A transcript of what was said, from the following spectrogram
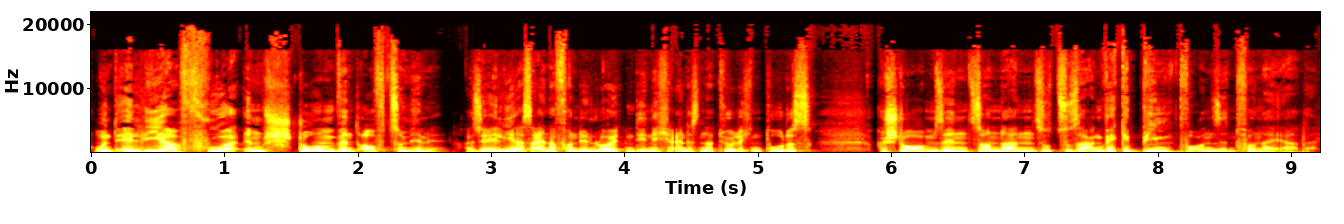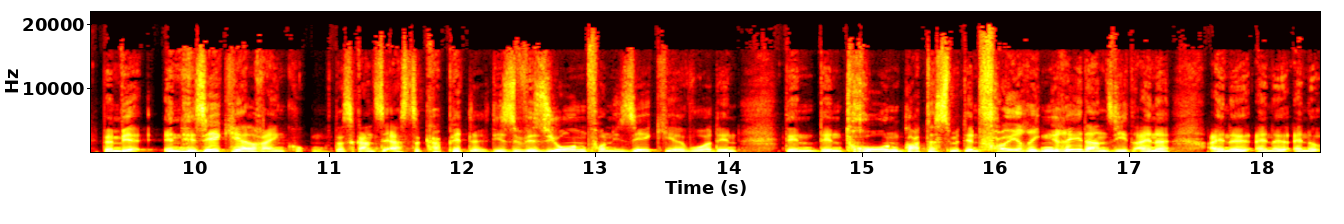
und Elia fuhr im Sturmwind auf zum Himmel. Also Elia ist einer von den Leuten, die nicht eines natürlichen Todes gestorben sind, sondern sozusagen weggebeamt worden sind von der Erde. Wenn wir in Hesekiel reingucken, das ganze erste Kapitel, diese Vision von Hesekiel, wo er den, den, den Thron Gottes mit den feurigen Rädern sieht, eine, eine, eine, eine,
